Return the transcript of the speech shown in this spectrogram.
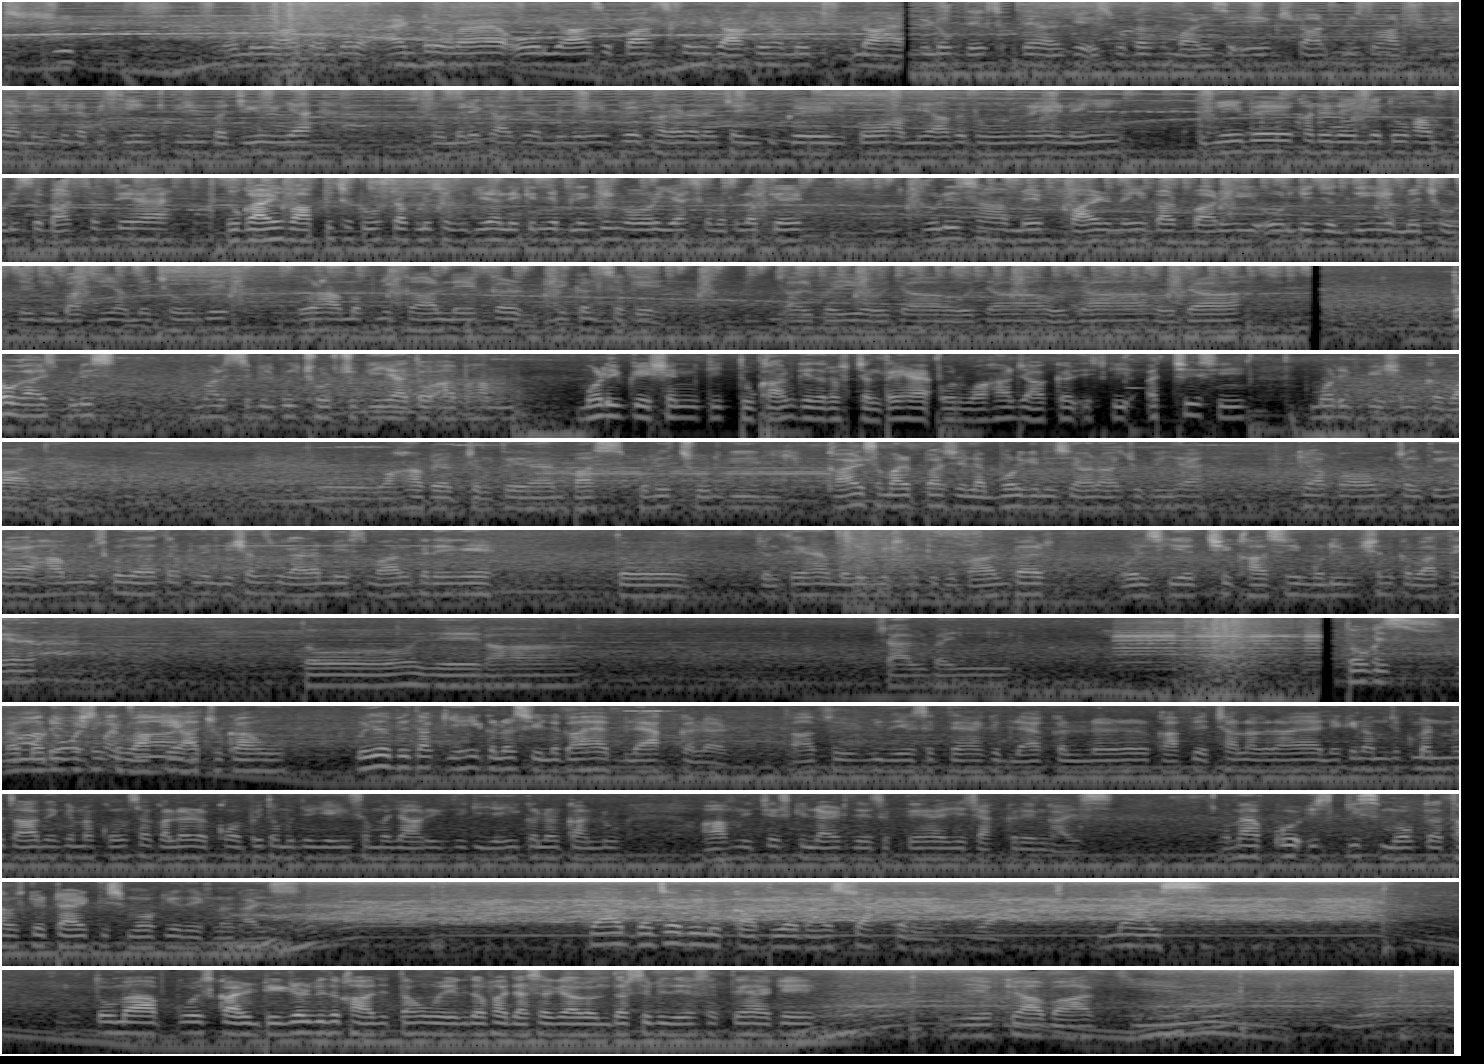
हमें यहाँ से अंदर एंटर होना है और यहाँ से बस कहीं जाके हमें छुपना है। अभी लोग देख सकते हैं कि इस वक्त हमारे से एक स्टार पुलिस तो हट चुकी है, लेकिन अभी तीन तीन बची हुई हैं। तो मेरे ख्याल से हमें यहीं पे खड़ा रहना चाहिए क्योंकि इनको हम यहाँ पे ढूंढ रहे नहीं। तो यहीं पे खड़े रहेंगे तो हम पुलिस से बच सकते हैं। तो गाइस वापस से टू स्टार पुलिस हो चुकी है, लेकिन ये ब्लिंकिंग और ये इसका मतलब कि पुलिस हमें फाइंड नहीं कर पा रही और ये जल्दी ही हमें छोड़ देगी ये हमें छोड़ दे और हम अपनी कार लेकर निकल सकें। चल भाई, हो जा हो जा हो जा हो जा। तो गाइस पुलिस हमारे से बिल्कुल छोड़ चुकी है तो अब हम मॉडिफिकेशन की दुकान की तरफ़ चलते हैं और वहाँ जाकर इसकी अच्छी सी मॉडिफिकेशन करवा आते हैं। तो वहाँ पे अब चलते हैं। बस पुलिस छूट गई। गाइस हमारे पास ये लैम्बोर्गिनी से आना आ चुकी है। क्या बॉम्ब चलती है? हम इसको ज़्यादातर अपने मिशन वगैरह में इस्तेमाल करेंगे। तो चलते हैं मॉडिफिकेशन की दुकान पर और इसकी अच्छी खासी मॉडिफिकेशन करवाते हैं। तो ये रहा चल भाई। तो इस मैं मोटिवेशन करवा के आ चुका हूँ। मुझे अभी तक यही कलर सही लगा है ब्लैक कलर तो आप सभी भी देख सकते हैं कि ब्लैक कलर काफ़ी अच्छा लग रहा है लेकिन आप मुझे कमेंट बता दें कि मैं कौन सा कलर रखूँ। अभी तो मुझे यही समझ आ रही थी कि यही कलर कर लूँ। आप नीचे इसकी लाइट दे सकते हैं ये चेक करें गाइस और मैं आपको इसकी स्मोक देता हूँ उसके टायर की स्मोक ये देखना गाइस क्या गजब ही लुक आती है गाइस चेक करें। वाह नाइस तो मैं आपको इसका इंटीरियर भी दिखा देता हूँ एक दफ़ा, जैसा कि आप अंदर से भी देख सकते हैं कि ये क्या बात ये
